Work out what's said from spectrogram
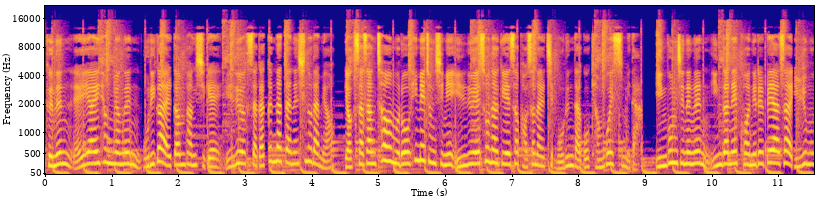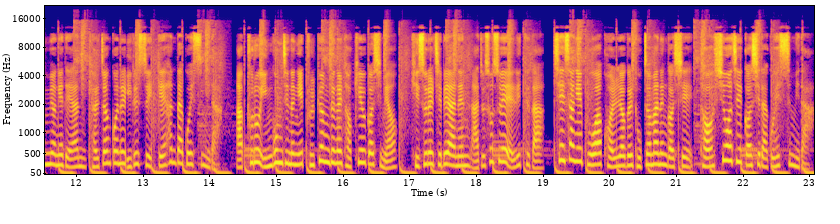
그는 AI 혁명은 우리가 알던 방식의 인류 역사가 끝났다는 신호라며 역사상 처음으로 힘의 중심이 인류의 소나기에서 벗어날지 모른다고 경고했습니다. 인공지능은 인간의 권위를 빼앗아 인류 문명에 대한 결정권을 잃을 수 있게 한다고 했습니다. 앞으로 인공지능이 불평등을 더 키울 것이며 기술을 지배하는 아주 소수의 엘리트가 세상의 부와 권력을 독점하는 것이 더 쉬워질 것이라고 했습니다.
